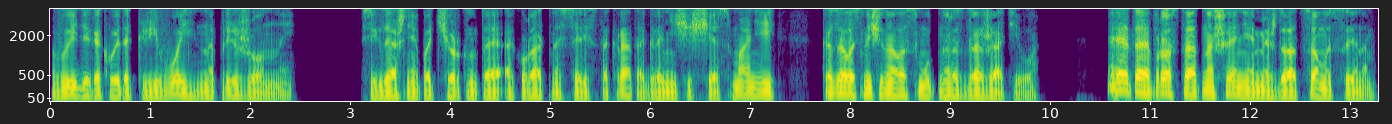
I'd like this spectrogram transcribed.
выйдя какой-то кривой, напряженной. Всегдашняя подчеркнутая аккуратность аристократа, граничащая с манией, казалось, начинала смутно раздражать его. Это просто отношения между отцом и сыном.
